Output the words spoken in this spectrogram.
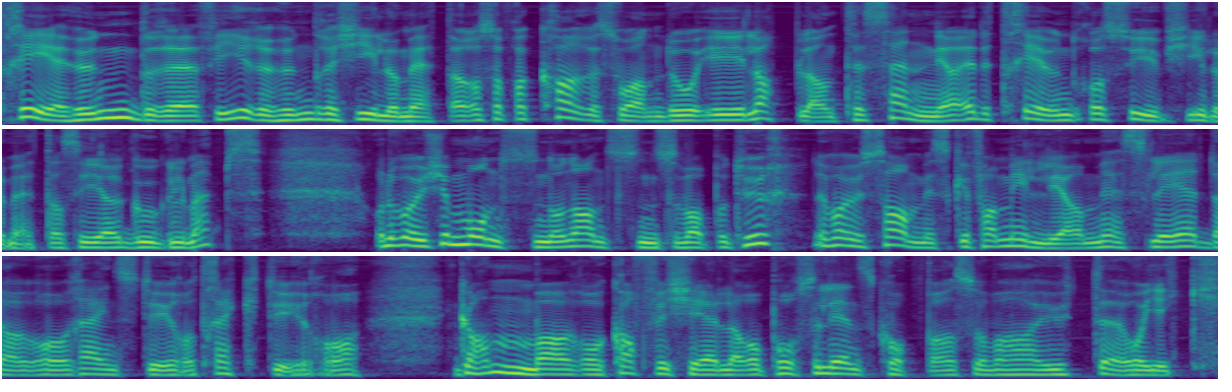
300-400 km. Altså fra Karesuando i Lappland til Senja er det 307 km, sier Google Maps. Og det var jo ikke Monsen og Nansen som var på tur, det var jo samiske familier med sleder og reinsdyr og trekkdyr og gammer og kaffekjeler og porselenskopper som var ute og gikk.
